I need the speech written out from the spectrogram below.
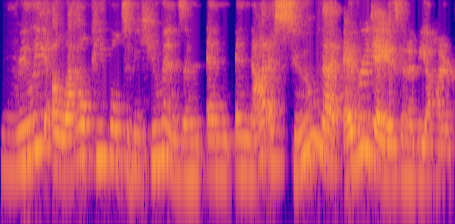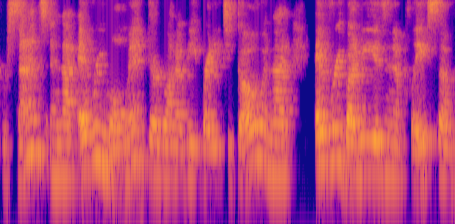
really allow people to be humans and and and not assume that every day is going to be 100% and that every moment they're going to be ready to go and that everybody is in a place of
